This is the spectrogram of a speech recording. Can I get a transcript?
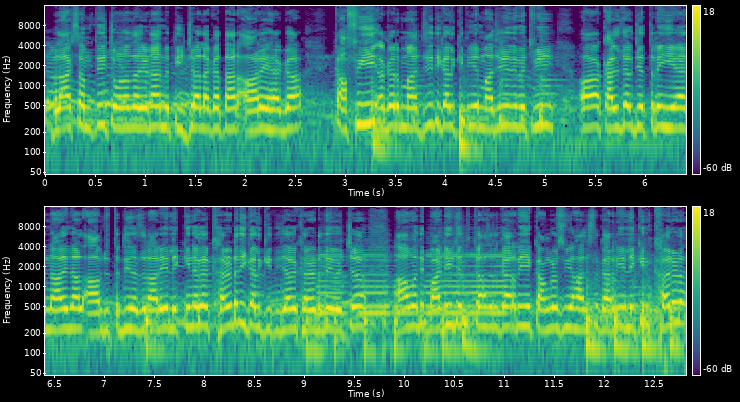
ਬਲਾਕ ਸੰਮਤੀ ਦੀ ਚੋਣਾਂ ਦਾ ਜਿਹੜਾ ਨਤੀਜਾ ਲਗਾਤਾਰ ਆ ਰਿਹਾ ਹੈਗਾ। ਕਾਫੀ ਅਗਰ ਮਾਜਰੀ ਦੀ ਗੱਲ ਕੀਤੀ ਜਾਏ ਮਾਜਰੀ ਦੇ ਵਿੱਚ ਵੀ ਅਕਾਲੀ ਦਲ ਜਿੱਤ ਰਹੀ ਹੈ ਨਾਲੇ ਨਾਲ ਆਪ ਜਿੱਤਦੀ ਨਜ਼ਰ ਆ ਰਹੀ ਹੈ। ਲੇਕਿਨ ਅਗਰ ਖਰੜ ਦੀ ਗੱਲ ਕੀਤੀ ਜਾਵੇ ਖਰੜ ਦੇ ਵਿੱਚ ਆਮ ਆਦਮੀ ਪਾਰਟੀ ਵੀ ਜਿੱਤ ਹਾਸਲ ਕਰ ਰਹੀ ਹੈ ਕਾਂਗਰਸ ਵੀ ਹਾਸਲ ਕਰ ਰਹੀ ਹੈ। ਲੇਕਿਨ ਖਰੜ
